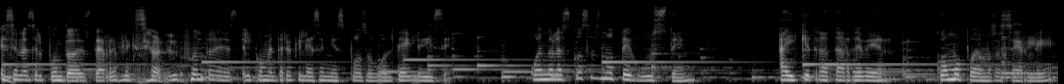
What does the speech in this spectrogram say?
ese no es el punto de esta reflexión. El punto es el comentario que le hace mi esposo. Voltea y le dice, cuando las cosas no te gusten, hay que tratar de ver cómo podemos hacerle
